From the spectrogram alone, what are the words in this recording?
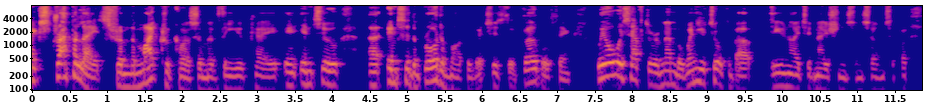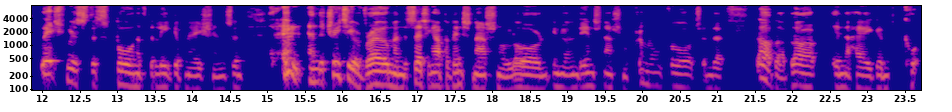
extrapolates from the microcosm of the UK into uh, into the broader model, which is the global thing. We always have to remember when you talk about the United Nations and so on and so forth, which was the spawn of the League of Nations and and the Treaty of Rome and the setting up of international law and you know and the International Criminal Court and the blah blah blah in the Hague and court,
